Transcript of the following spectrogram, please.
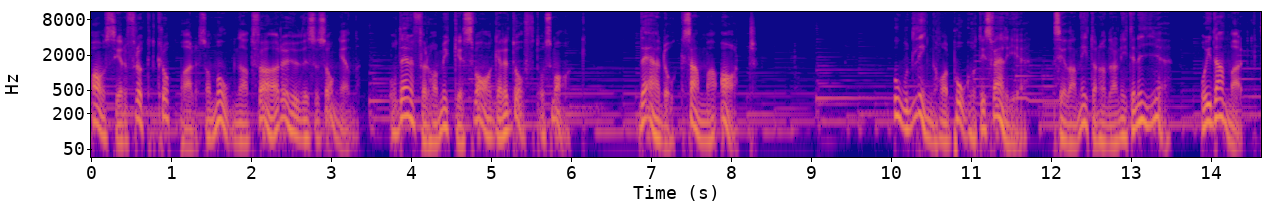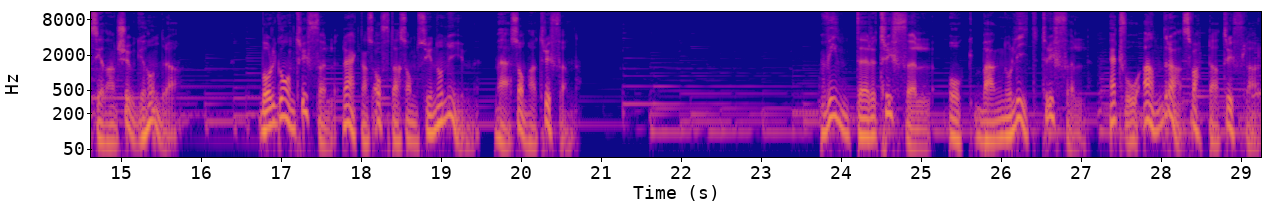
avser fruktkroppar som mognat före huvudsäsongen och därför har mycket svagare doft och smak. Det är dock samma art. Odling har pågått i Sverige sedan 1999 och i Danmark sedan 2000. Bourgogne-tryffel räknas ofta som synonym med sommartryffeln. Vintertryffel och bagnolittryffel är två andra svarta tryfflar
